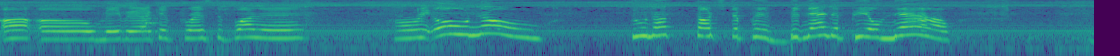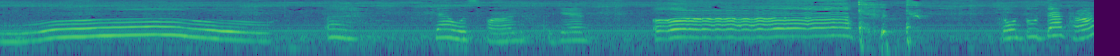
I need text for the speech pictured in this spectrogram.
Uh-oh, maybe I can press the button. Hurry. Oh no! Do not touch the banana peel now. Whoa. Ah, that was fun. Again. Uh, don't do that, huh?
